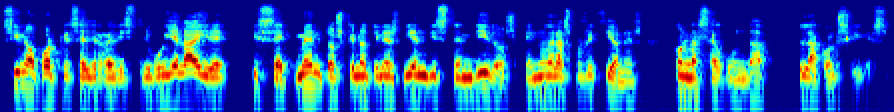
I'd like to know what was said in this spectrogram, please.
sino porque se redistribuye el aire y segmentos que no tienes bien distendidos en una de las posiciones, con la segunda la consigues.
